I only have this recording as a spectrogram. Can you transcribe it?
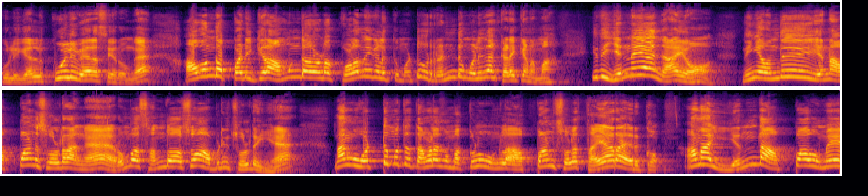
கூலிகள் கூலி வேலை செய்கிறவங்க அவங்க படிக்கிற அவங்களோட குழந்தைகளுக்கு மட்டும் ரெண்டு மொழி தான் கிடைக்கணுமா? இது என்னையா நியாயம்? நீங்கள் வந்து என்ன அப்பான்னு சொல்கிறாங்க ரொம்ப சந்தோஷம் அப்படின்னு சொல்கிறீங்க நாங்கள் ஒட்டுமொத்த தமிழக மக்களும் உங்களை அப்பான்னு சொல்ல தயாராக இருக்கோம். ஆனால் எந்த அப்பாவுமே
